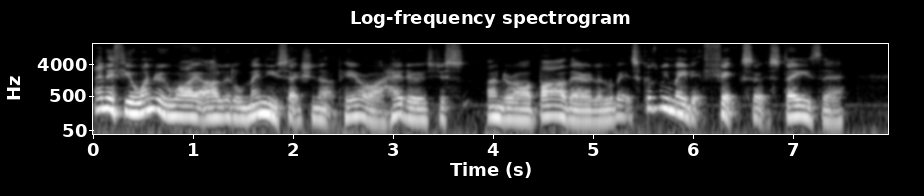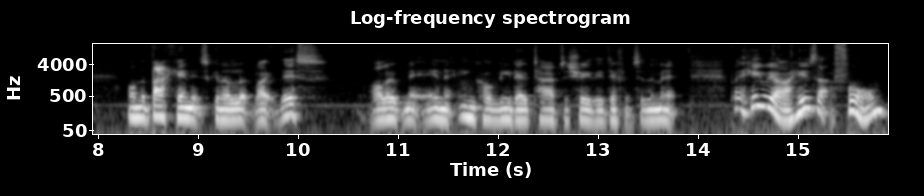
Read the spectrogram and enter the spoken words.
And if you're wondering why our little menu section up here, or our header is just under our bar there a little bit, it's because we made it fixed so it stays there. On the back end it's going to look like this. I'll open it in an incognito tab to show you the difference in a minute. But here we are, here's that form.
